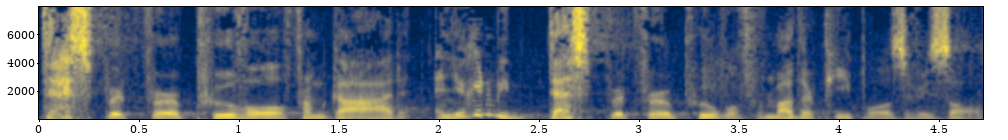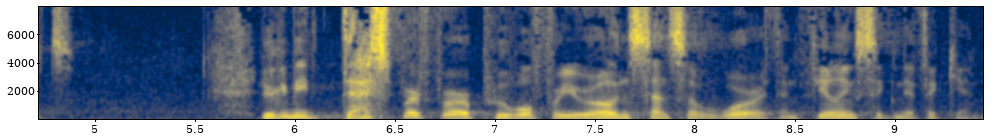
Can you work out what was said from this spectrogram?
desperate for approval from God and you're going to be desperate for approval from other people as a result. You're going to be desperate for approval for your own sense of worth and feeling significant.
